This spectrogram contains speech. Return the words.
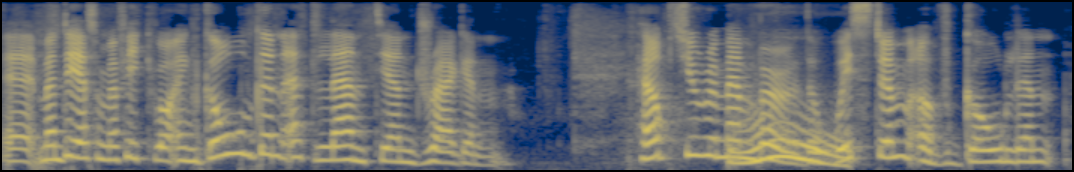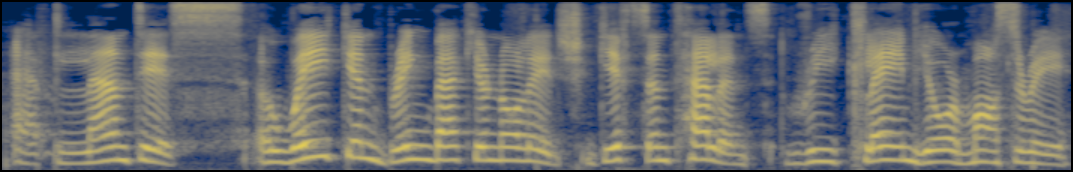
Eh, men det som jag fick var en Golden Atlantean Dragon. Helps you remember the Ooh. wisdom of Golden Atlantis. Awaken, bring back your knowledge, gifts and talents, reclaim your mastery.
